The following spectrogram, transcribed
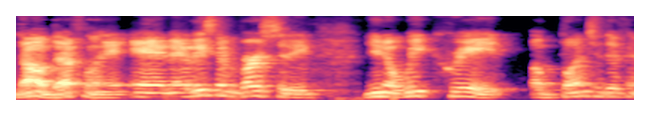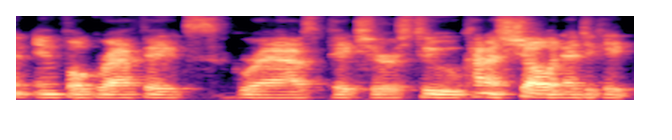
No, definitely. And at least in Versiti, you know, we create a bunch of different infographics, graphs, pictures to kind of show and educate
